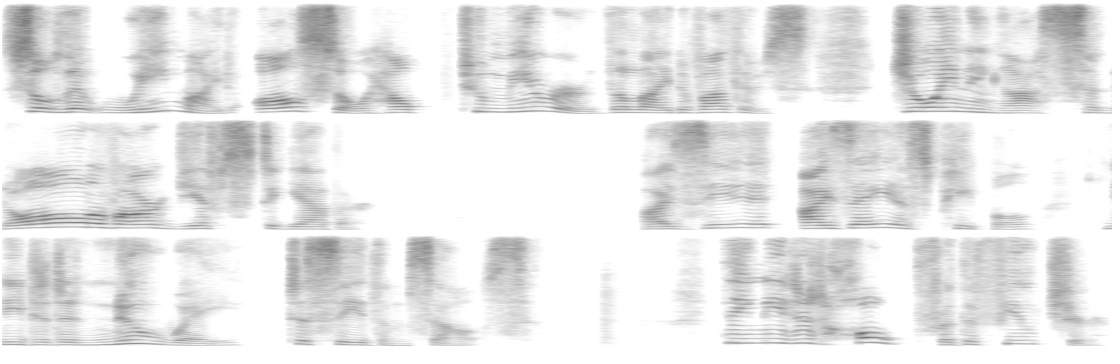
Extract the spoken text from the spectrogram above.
so that we might also help to mirror the light of others, joining us and all of our gifts together. Isaiah, Isaiah's people needed a new way to see themselves. They needed hope for the future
